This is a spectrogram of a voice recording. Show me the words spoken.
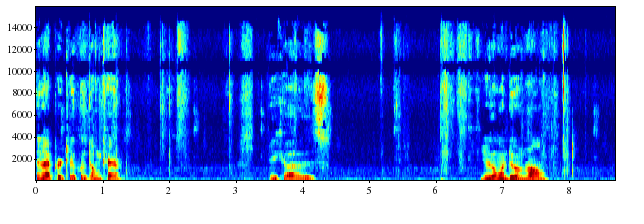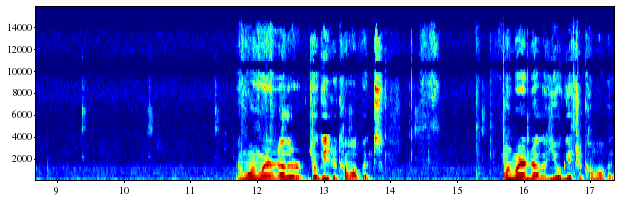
And I particularly don't care. Because you're the one doing wrong. And one way or another, you'll get your comeuppance. One way or another, you'll get your comeuppance.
